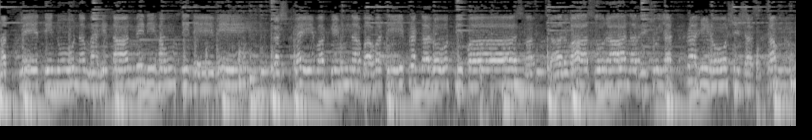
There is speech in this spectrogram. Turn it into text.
मत्मेति नूनमहितान् विनिहंसि देवी कष्टैव किम् न भवति प्रकरोति स्म सर्वासुरा नदिषु यत् प्रहिणोषि शस्त्रम्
